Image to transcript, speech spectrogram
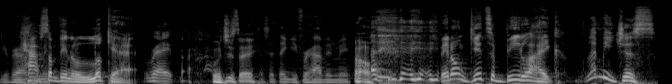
you for having have me. something to look at. Right. What'd you say? I said thank you for having me. Oh, they don't get to be like, let me just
